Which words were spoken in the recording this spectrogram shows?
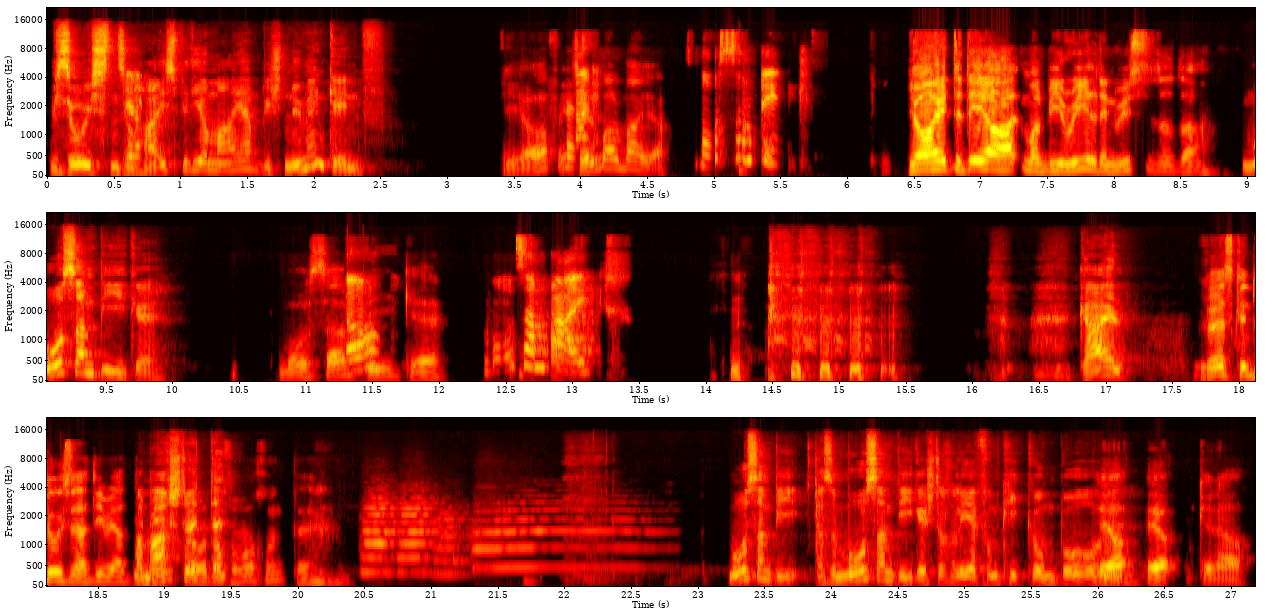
Wieso ist es denn so Ja. heiß bei dir, Maja? Bist du nicht mehr in Genf? Ja, erzähl Nein. mal, Maja. Mosambik. Ja, hättet ihr halt mal Be Real, dann wüsstet ihr da. Mosambike. Mosambik. Mosambik. Geil. Grüß gehen raus, die werden Was machst du dort? Oder von wo kommt der? Mosambik. Also Mosambik ist doch ein Lied vom Kiko und Bo, Ja, oder? ja, genau.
